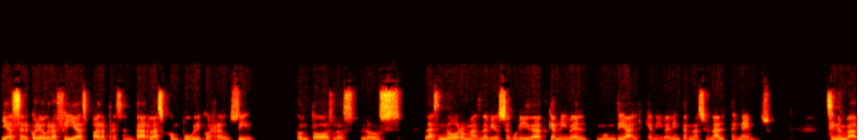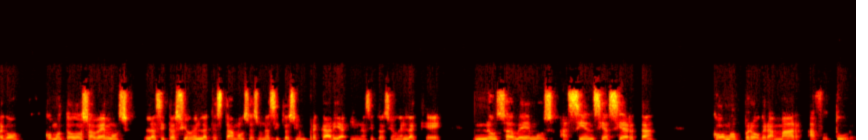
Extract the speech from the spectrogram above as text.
y hacer coreografías para presentarlas con público reducido, con todas los, los, las normas de bioseguridad que a nivel mundial, que a nivel internacional tenemos. Sin embargo, como todos sabemos, la situación en la que estamos es una situación precaria y una situación en la que no sabemos a ciencia cierta cómo programar a futuro,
